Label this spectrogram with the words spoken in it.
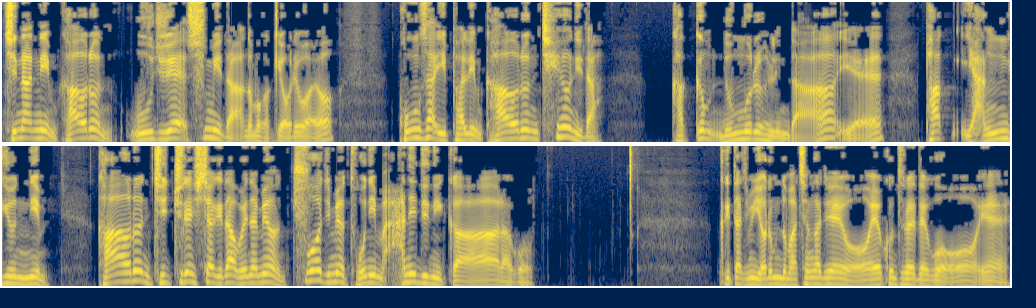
진아님, 가을은 우주의 숨이다. 넘어가기 어려워요. 0428님, 가을은 체연이다. 가끔 눈물을 흘린다. 예. 박양규님, 가을은 지출의 시작이다. 왜냐면 추워지면 돈이 많이 드니까. 라고. 그게 따지면 여름도 마찬가지예요. 에어컨 틀어야 되고. 예.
